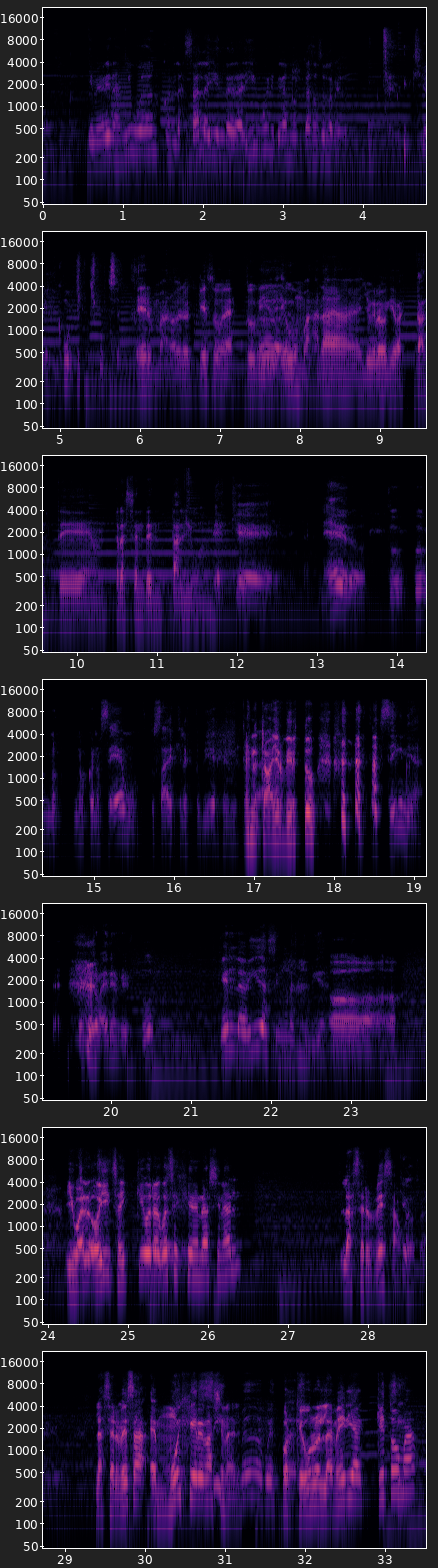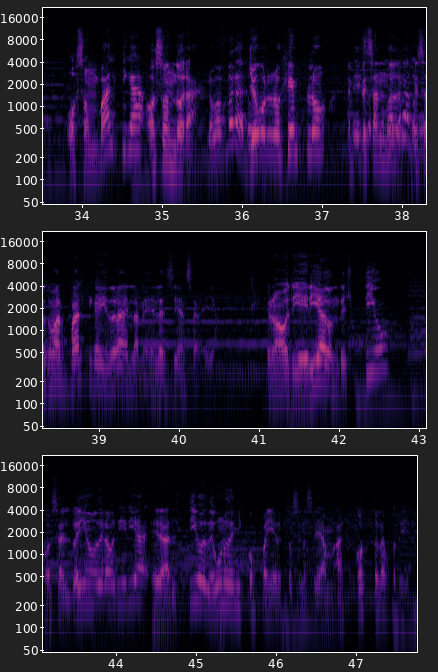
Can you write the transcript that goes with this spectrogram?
y me ven a mí, weón, con la sal ahí en la nariz, weón, y pegando el cazazo en la mesa. Como que chucha. Hermano, pero es que eso es una estupidez Ah, no. humana, yo creo que bastante trascendental, weón. Es que, negro, tú, tú, nos, nos conocemos, tú sabes que la estupidez es nuestra, Es nuestra mayor virtud. nuestra insignia, nuestra mayor virtud. ¿Qué es la vida sin una estupidez? Oh. Igual, oye, ¿sabéis qué otra cosa es generacional? La cerveza, ¿Qué cosa? La cerveza es muy generacional. Sí, me he dado cuenta de Porque uno en la media, ¿qué toma? O son bálticas o son doradas. Lo más barato. Yo, por ejemplo, lo empezando, barato, empecé a po, tomar weón. Báltica y Dorada en la, en la enseñanza media. En una botillería donde el tío, o sea, el dueño de la botillería, era el tío de uno de mis compañeros. Entonces no se llama al costo las botellas.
